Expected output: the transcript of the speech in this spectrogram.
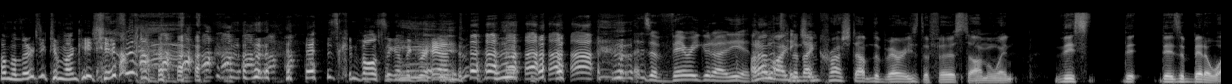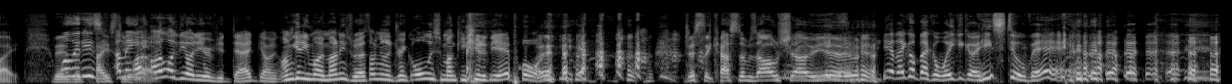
I'm allergic to monkey shit"? it's convulsing on the ground. That is a very good idea. I don't like that teach they crushed up the berries the first time and went, "This, th- there's a better way." There's Well, it is- I mean- I, way." I like the idea of your dad going, "I'm getting my money's worth. I'm going to drink all this monkey shit at the airport." just the customs. I'll show you. Yeah, they got back a week ago. He's still there.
